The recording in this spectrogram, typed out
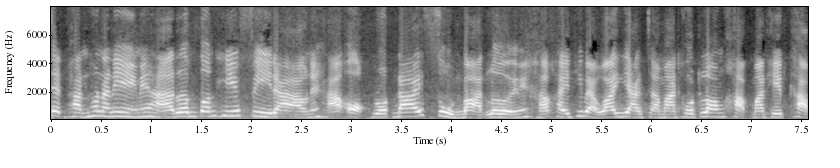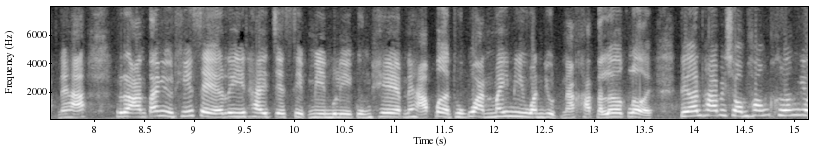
7,000 เท่านั้นเองนะคะ เริ่มต้นที่ฟรีดาวนะคะ ออกรถได้ศูนย์บาทเลยนะคะ ใครที่แบบว่าอยากจะมาทดลองขับมาเทสขับนะคะ ร้านตั้งอยู่ที่เสรีไทย 70 มีนบุรีกรุงเทพนะคะ เปิดทุกวันไม่มีวันหยุดนะคะตะเลิกเลย เดินพาไปชมห้องเครื่องย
